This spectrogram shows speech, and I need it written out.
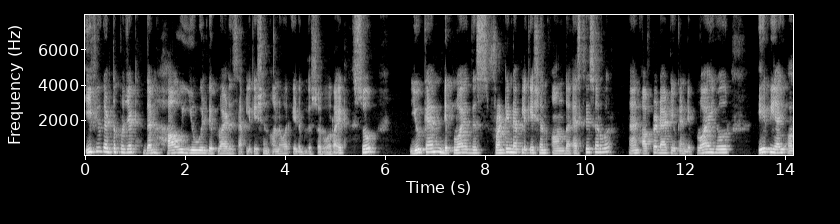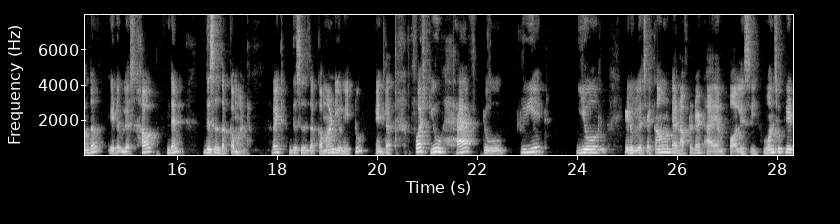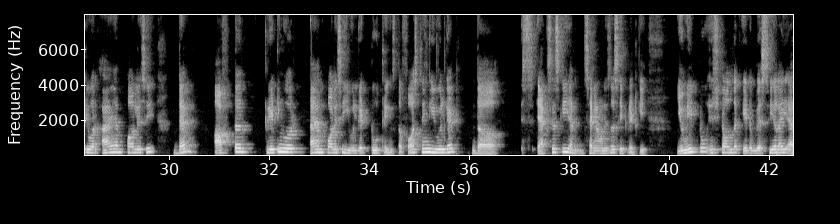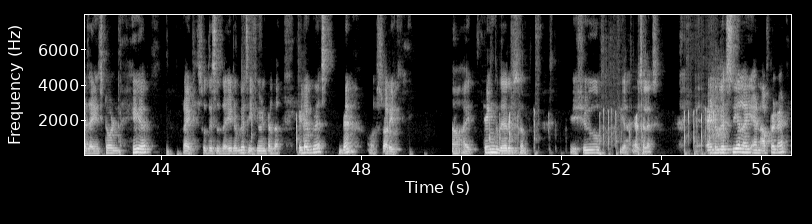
if you get the project then how you will deploy this application on our aws server right? So you can deploy this front-end application on the s3 server and after that you can deploy your api on the aws how? Then this is the command. Right? This is the command you need to enter first you have to create your AWS account and after that IAM policy. Once you create your IAM policy, then after creating your IAM policy, you will get two things. The first thing you will get the access key and second one is the secret key. You need to install the AWS CLI as I installed here, right? So this is the AWS. If you enter the AWS, then oh, sorry, uh, I think there is some issue. Yeah slx aws cli and after that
